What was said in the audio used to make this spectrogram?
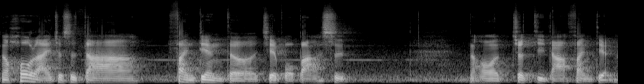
然后后来就是搭饭店的接驳巴士，然后就抵达饭店了。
